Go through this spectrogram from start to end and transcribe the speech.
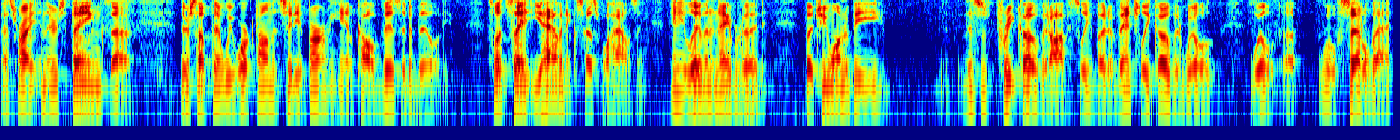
That's right, and there's things, uh, there's something we worked on the city of Birmingham called visitability. So let's say you have an accessible housing and you live in a neighborhood, but you want to be, this is pre-COVID obviously, but eventually COVID will, will, uh, will settle that.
